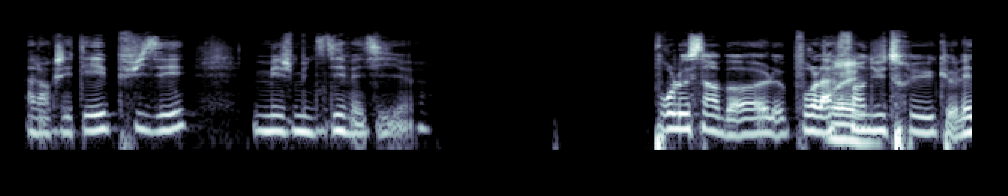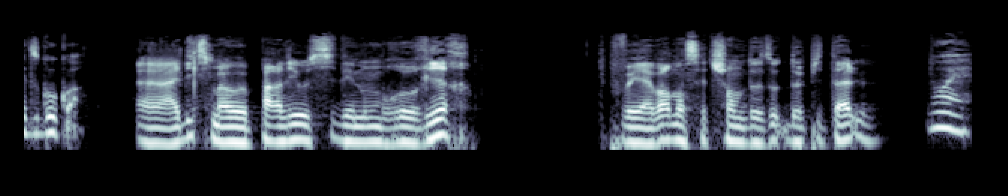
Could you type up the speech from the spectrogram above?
alors que j'étais épuisée, mais je me disais vas-y, euh, pour le symbole, pour la Ouais. fin du truc, let's go quoi. Euh, Alix m'a parlé aussi des nombreux rires qu'il pouvait y avoir dans cette chambre d'hô- d'hôpital. Ouais.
